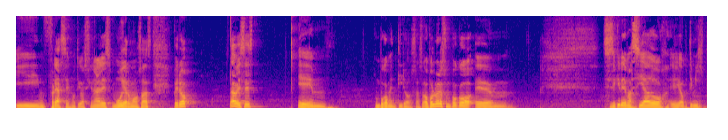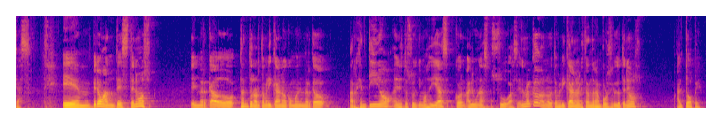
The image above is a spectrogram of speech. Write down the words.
y frases motivacionales muy hermosas, pero a veces em, un poco mentirosas, o por lo menos un poco, em, si se quiere, demasiado eh, optimistas. Em, pero antes, tenemos el mercado tanto norteamericano como el mercado argentino en estos últimos días con algunas subas. El mercado norteamericano, el Standard Poor's, lo tenemos al tope.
